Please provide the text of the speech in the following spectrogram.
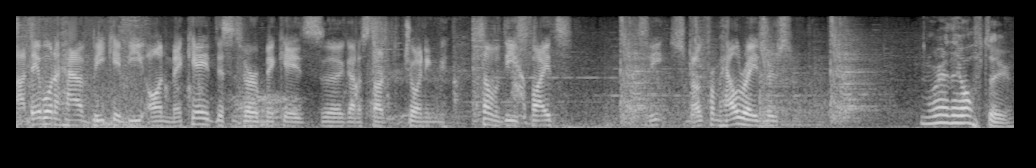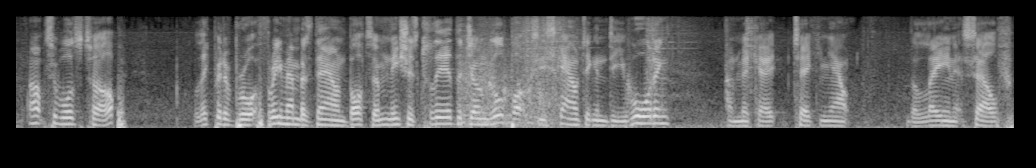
uh, they want to have BKB on Micke. This is where Micke is uh, gonna start joining some of these fights. Let's see, smoke from Hellraisers. Where are they off to? Up towards top. Liquid have brought three members down bottom. Nisha's cleared the jungle. Boxi scouting and dewarding. And Micke taking out the lane itself.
